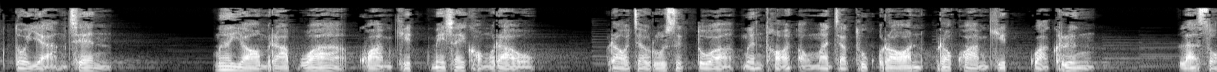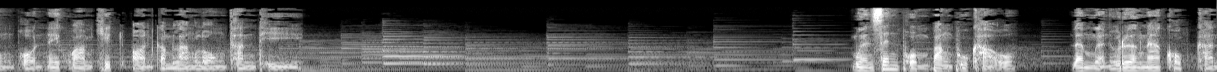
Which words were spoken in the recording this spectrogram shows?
กตัวอย่างเช่น เมื่อยอมรับว่าความคิดไม่ใช่ของเรา เราจะรู้สึกตัวเหมือนถอนออกมาจากทุกร้อนเพราะความคิดกว่าครึ่ง และส่งผลให้ความคิดอ่อนกำลังลงทันที เหมือนเส้นผมบางภูเขา และเหมือนเรื่องน่าขบขัน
